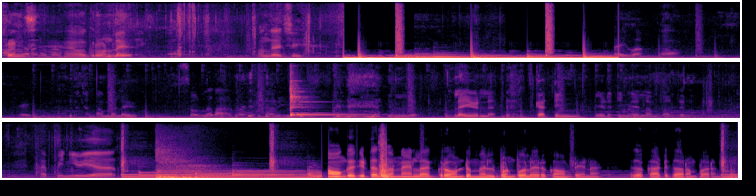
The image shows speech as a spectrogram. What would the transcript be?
ஃப்ரெண்ட்ஸ் கிரவுண்டில் வந்தாச்சு. இல்லை லைவ் இல்லை. கட்டிங் எடிட்டிங் எல்லாம் பார்த்துடலாம். ஹாப்பி நியூ இயர் நான் உங்ககிட்ட சொன்னேன் இல்லை கிரவுண்டு மெல்போர்ன் போல் இருக்கும் அப்படின்னு. இதை காட்டி தரேன் பாருங்கள்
